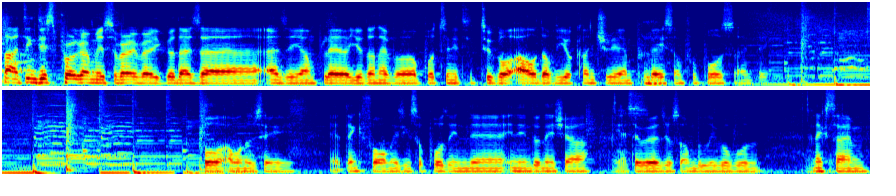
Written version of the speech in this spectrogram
No, I think this program is very, very good as a as a young player. You don't have an opportunity to go out of your country and play some football. So I think. I want to say yeah, thank you for amazing support in uh, in Indonesia. Yes. They were just unbelievable. Next time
